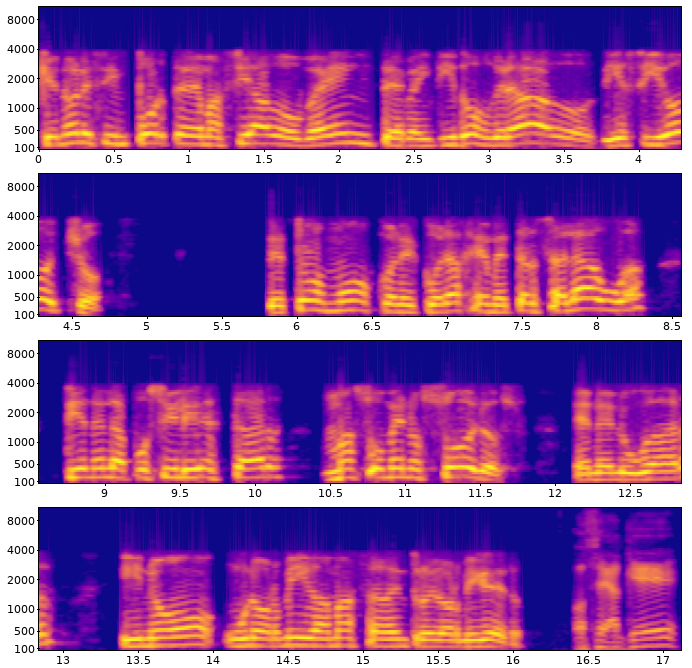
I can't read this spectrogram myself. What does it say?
que no les importe demasiado 20, 22 grados, 18, de todos modos con el coraje de meterse al agua, tienen la posibilidad de estar más o menos solos en el lugar y no una hormiga más adentro del hormiguero. O sea que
